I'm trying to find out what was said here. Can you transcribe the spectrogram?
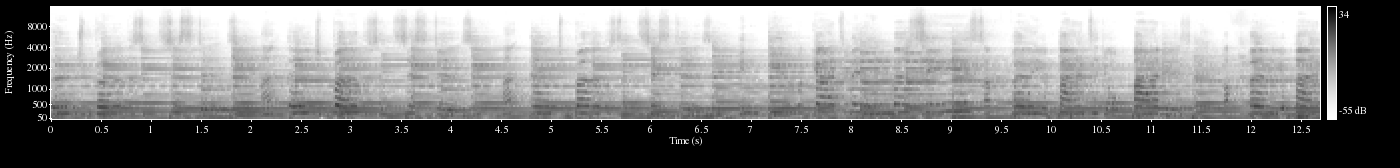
urge you, brothers and sisters, I urge you, brothers and sisters, I urge you, brothers and sisters, in view of God's many mercies, offer your minds and your bodies, offer your bodies.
